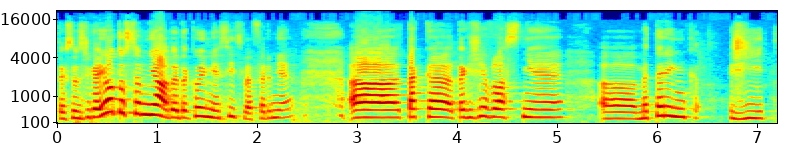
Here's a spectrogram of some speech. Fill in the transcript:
tak jsem si říkala, jo, to jsem měla, to je takový měsíc ve firmě. Uh, tak, takže vlastně uh, metering žít,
